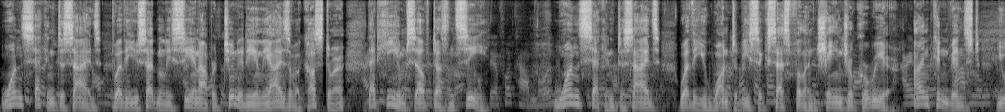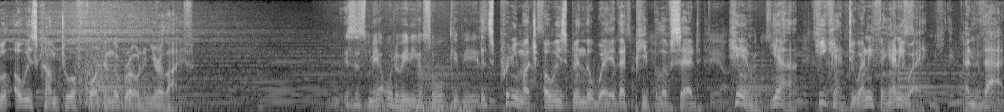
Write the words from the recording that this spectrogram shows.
One second decides whether you suddenly see an opportunity in the eyes of a customer that he himself doesn't see. One second decides whether you want to be successful and change your career. I'm convinced you will always come to a fork in the road in your life. It's pretty much always been the way that people have said, him, yeah, he can't do anything anyway. And that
